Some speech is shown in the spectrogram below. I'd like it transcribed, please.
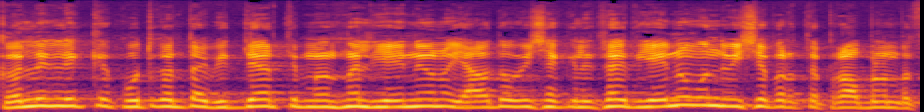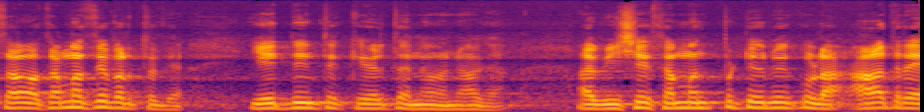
ಕಲೀಲಿಕ್ಕೆ ಕೂತ್ಕೊಂಥ ವಿದ್ಯಾರ್ಥಿ ಮನಸ್ಸಿನಲ್ಲಿ ಏನೇನೋ ಯಾವುದೋ ವಿಷಯ ಕಲಿಸಿದಾಗ ಏನೋ ಒಂದು ವಿಷಯ ಬರುತ್ತೆ ಪ್ರಾಬ್ಲಮ್ ಸಮಸ್ಯೆ ಬರ್ತದೆ. ಎದ್ದಿಂತ ಕೇಳ್ತಾನೆ ಅವನಾಗ ಆ ವಿಷಯಕ್ಕೆ ಸಂಬಂಧಪಟ್ಟಿರಬೇಕು ಕೂಡ. ಆದರೆ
